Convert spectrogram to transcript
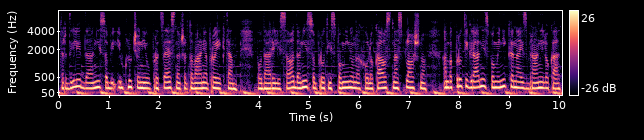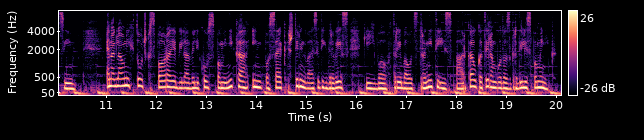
trdili, da niso bili vključeni v proces načrtovanja projekta. Povdarili so, da niso proti spominu na holokaust na splošno, ampak proti gradnji spomenika na izbrani lokaciji. Ena glavnih točk spora je bila velikost spomenika in poseg 24 dreves, ki jih bo treba odstraniti iz parka, v katerem bodo zgradili spomenik.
